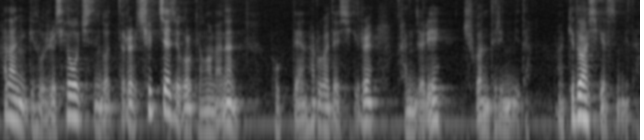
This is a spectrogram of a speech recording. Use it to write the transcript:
하나님께서 우리를 세워주신 것들을 실제적으로 경험하는 복된 하루가 되시기를 간절히 축원드립니다. 기도하시겠습니다.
